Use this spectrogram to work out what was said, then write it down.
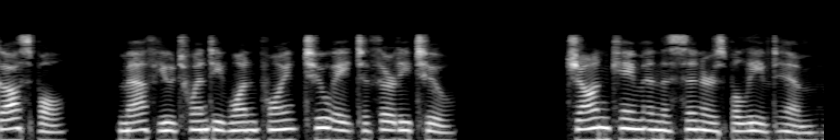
Gospel, Matthew 21.28 to 32. John came and the sinners believed him.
